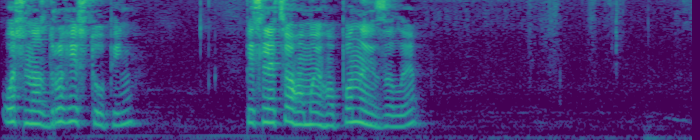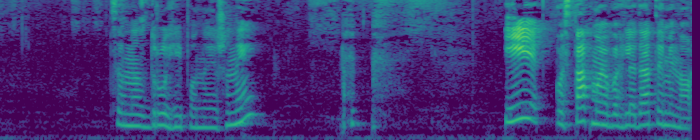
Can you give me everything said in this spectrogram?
Ось у нас другий ступінь. Після цього ми його понизили. Це в нас другий понижений. І ось так має виглядати мінор.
